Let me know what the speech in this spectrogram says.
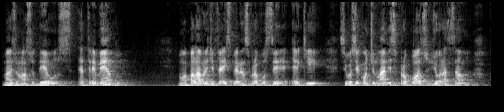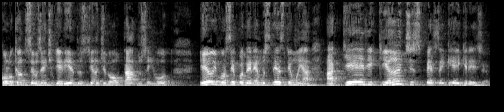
Mas o nosso Deus é tremendo. Uma palavra de fé e esperança para você é que se você continuar nesse propósito de oração, colocando seus entes queridos diante do altar do Senhor, eu e você poderemos testemunhar aquele que antes perseguia a igreja,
